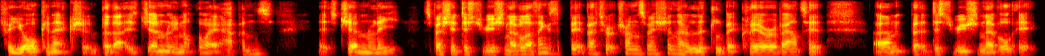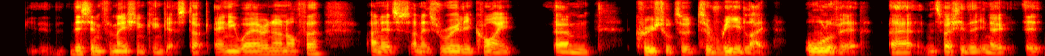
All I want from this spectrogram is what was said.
for your connection. But that is generally not the way it happens. It's generally, especially at distribution level, I think it's a bit better at transmission. They're a little bit clearer about it. Um, but at distribution level, it this information can get stuck anywhere in an offer, and it's and it's really quite um, crucial to to read like all of it, uh, especially that you know it,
